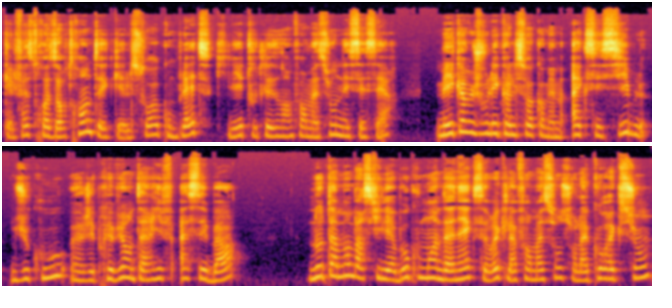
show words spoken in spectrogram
qu'elle fasse 3h30 et qu'elle soit complète, qu'il y ait toutes les informations nécessaires. Mais comme je voulais qu'elle soit quand même accessible, du coup j'ai prévu un tarif assez bas, notamment parce qu'il y a beaucoup moins d'annexes. C'est vrai que la formation sur la correction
